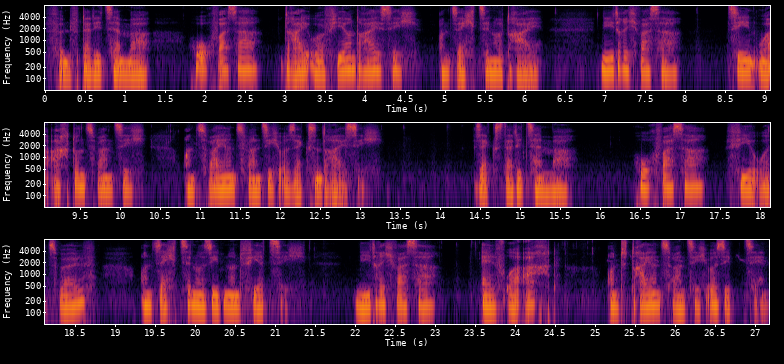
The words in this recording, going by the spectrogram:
5. Dezember Hochwasser 3.34 Uhr und 16.03 Uhr. Niedrigwasser 10.28 Uhr und 22.36 Uhr. 6. Dezember Hochwasser 4.12 Uhr und 16.47 Uhr. Niedrigwasser 11.08 Uhr und 23.17 Uhr.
